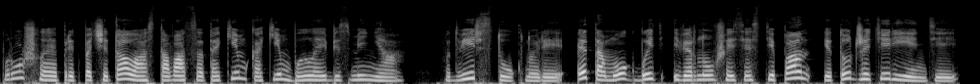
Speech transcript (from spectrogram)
Прошлое предпочитало оставаться таким, каким было и без меня. В дверь стукнули. Это мог быть и вернувшийся Степан, и тот же Терентий,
